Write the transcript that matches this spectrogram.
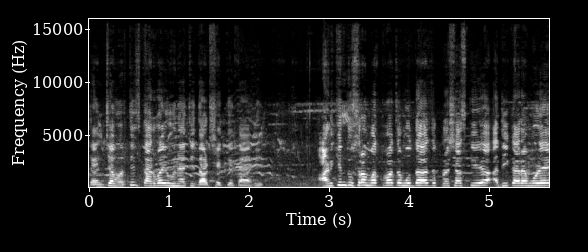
त्यांच्यावरतीच कारवाई होण्याची दाट शक्यता आहे. आणखीन दुसरा महत्त्वाचा मुद्दा आज प्रशासकीय अधिकाऱ्यामुळे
